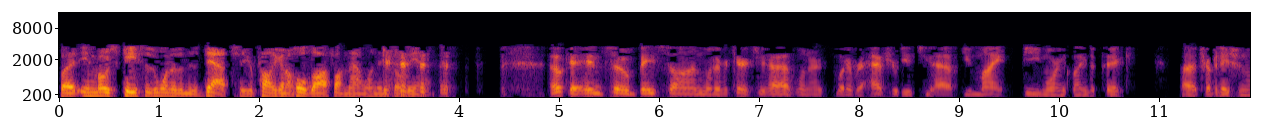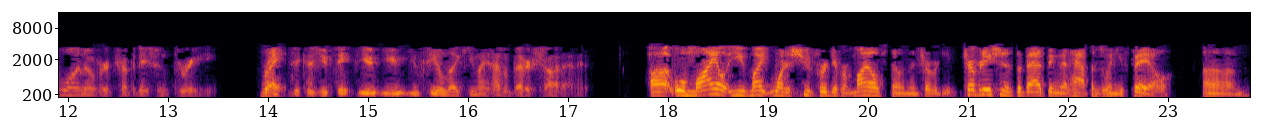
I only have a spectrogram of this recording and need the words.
But in most cases, one of them is death, so you're probably going to hold off on that one until the end. okay, and so based on whatever character you have, whatever attributes you have, you might be more inclined to pick uh, trepidation one over trepidation three. Right. Because you think you, you you feel like you might have a better shot at it. Uh, well, mile you might want to shoot for a different milestone than trepidation. Trepidation is the bad thing that happens when you fail. Um,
